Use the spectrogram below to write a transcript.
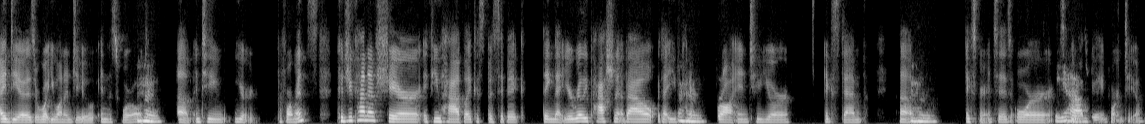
ideas or what you want to do in this world mm-hmm. um, into your performance. Could you kind of share if you have like a specific thing that you're really passionate about or that you've mm-hmm. kind of mm-hmm. brought into your extemp um, mm-hmm. experiences or yeah. something that's really important to you?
